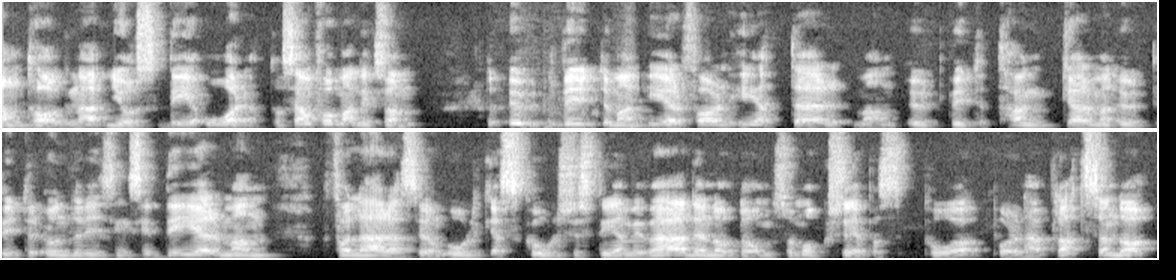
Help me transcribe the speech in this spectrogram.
antagna just det året. Och sen får man liksom då utbyter man erfarenheter, man utbyter tankar, man utbyter undervisningsidéer, man får lära sig om olika skolsystem i världen av de som också är på, på, på den här platsen. Då.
